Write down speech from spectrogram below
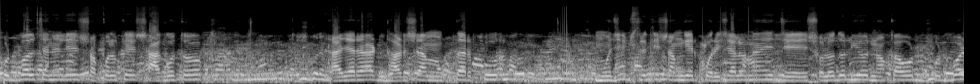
ফুটবল চ্যানেলে সকলকে স্বাগত। রাজারহাট, ধারসা, মুক্তারপুর, মুজিব স্মৃতি সংঘের পরিচালনায় যে ষোলো দলীয় নকআউট ফুটবল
